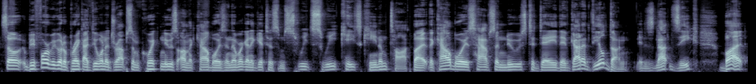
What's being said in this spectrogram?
So before we go to break, I do want to drop some quick news on the Cowboys, and then we're going to get to some sweet, sweet Case Keenum talk. But the Cowboys have some news today. They've got a deal done. It is not Zeke, but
